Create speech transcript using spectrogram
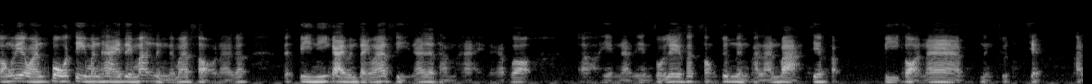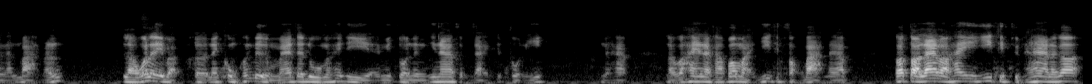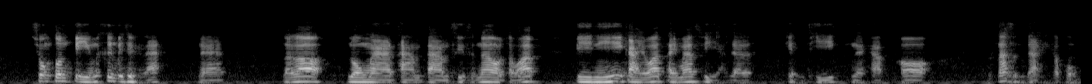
ต้องเรียกวันปกติมันไฮไตรมาสหนึ่งไตรมาสสองนะก็แต่ปีนี้กลายเป็นไตรมาสสี่น่าจะทำไฮนะครับ ก็เห็นอาจจะเห็นตัวเลขสักสองจุดหนึ่งพันล้านบาท เทียบกับปีก่อนหน้าหนึ่งจุดเจ็ดพันล้านบาทนั้นเราก็เลยแบบเออในกลุ่มเครื่องดื่มแม้จะดูไม่ค่อยดี มีตัวหนึ่งที่น่าสนใจคือตัวนี้นะครับ เราก็ให้ราคาเป้าหมาย 22 บาทนะครับ ก็ตอนแรกเราให้ 20.5 แล้วก็ช่วงต้นปีมันก็ขึ้นไปถึงแล้วนะแล้วก็ลงมาตามตามซีซันแนลแต่ว่า ปีนี้กลายว่าไตรมาสสี่อาจจะเห็นพีคนะครับ ก็น่าสนใจครับผม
